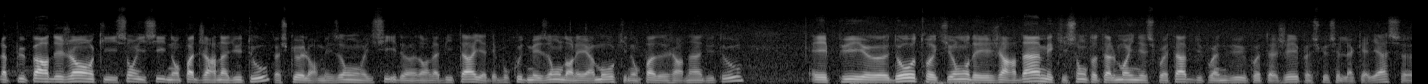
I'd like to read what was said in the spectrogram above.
La plupart des gens qui sont ici n'ont pas de jardin du tout, parce que leur maison ici, dans l'habitat, il y a beaucoup de maisons dans les hameaux qui n'ont pas de jardin du tout. Et puis euh, d'autres qui ont des jardins, mais qui sont totalement inexploitables du point de vue potager, parce que c'est de la caillasse. Euh.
